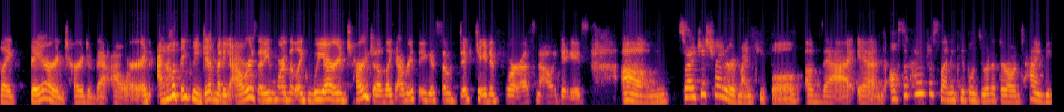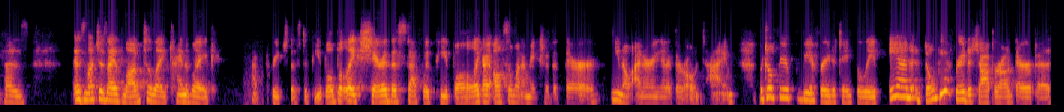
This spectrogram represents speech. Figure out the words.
like they are in charge of that hour. And I don't think we get many hours anymore that like we are in charge of. Like everything is so dictated for us nowadays. Um, so I just try to remind people of that and also kind of just letting people do it at their own time because as much as I'd love to like kind of like not preach this to people, but like share this stuff with people. Like I also want to make sure that they're, you know, entering it at their own time. But don't be, be afraid to take the leap and don't be afraid to shop around therapists.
